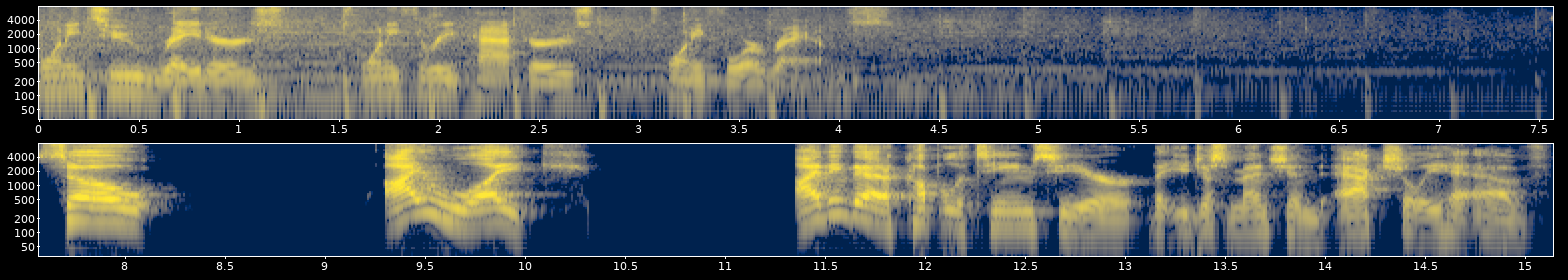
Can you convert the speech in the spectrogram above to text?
22 Raiders, 23 Packers, 24 Rams. So I like, I think that a couple of teams here that you just mentioned actually have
